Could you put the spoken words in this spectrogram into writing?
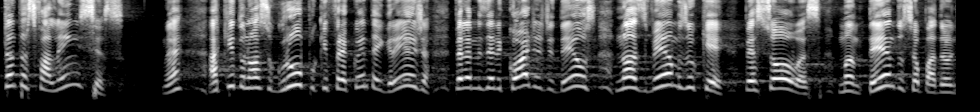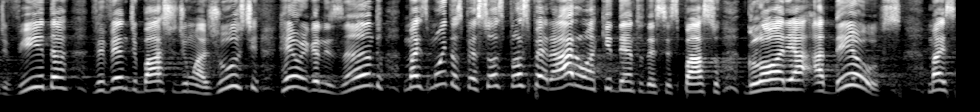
tantas falências. Né? Aqui do nosso grupo que frequenta a igreja, pela misericórdia de Deus, nós vemos o que? Pessoas mantendo o seu padrão de vida, vivendo debaixo de um ajuste, reorganizando, mas muitas pessoas prosperaram aqui dentro desse espaço, glória a Deus. Mas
